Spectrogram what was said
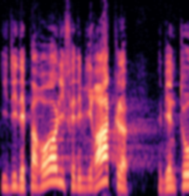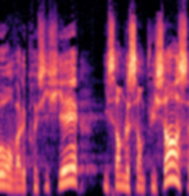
Il dit des paroles, il fait des miracles. Et bientôt, on va le crucifier. Il semble sans puissance.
